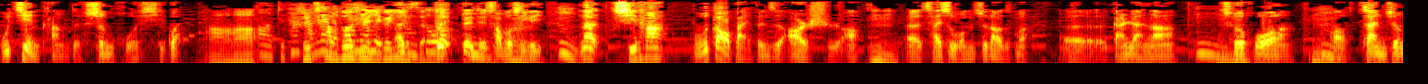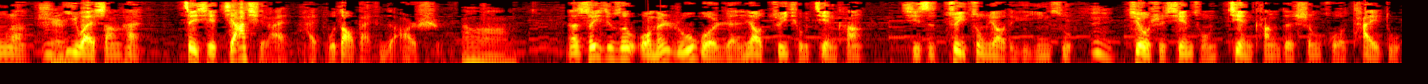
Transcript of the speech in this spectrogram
不健康的生活习惯。啊，哦，对，它所以涵盖的差不多是方面会一个意思更多。对对对，嗯差不多是一个亿。嗯那其他不到百分之二十啊，嗯。呃，才是我们知道的什么呃感染啦、嗯。车祸啦、嗯。哦战争啦、是。意外伤害，这些加起来还不到百分之二十。啊，那所以就是说，我们如果人要追求健康，其实最重要的一个因素嗯。就是先从健康的生活态度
